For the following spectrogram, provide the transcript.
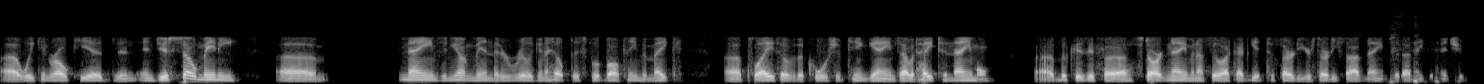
Uh, we can roll kids and, and just so many um, names and young men that are really going to help this football team to make uh, plays over the course of 10 games. I would hate to name them uh, because if I start naming, I feel like I'd get to 30 or 35 names that I need to mention.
